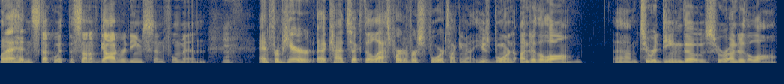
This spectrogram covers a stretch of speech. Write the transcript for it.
went ahead and stuck with the Son of God redeems sinful men. Hmm. And from here, uh, kind of took the last part of verse four, talking about he was born under the law um, to redeem those who are under the law.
